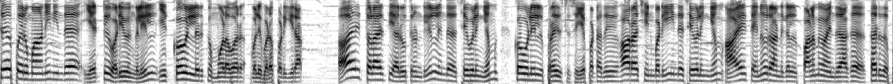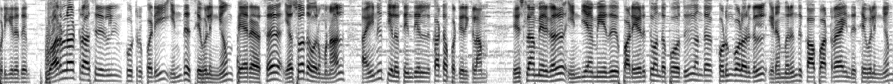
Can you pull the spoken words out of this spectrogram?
சிவபெருமானின் இந்த எட்டு வடிவங்களில் இக்கோவிலில் இருக்கும் மூலவர் வழிபடப்படுகிறார். ஆயிரத்தி தொள்ளாயிரத்தி அறுபத்தி ரெண்டில் இந்த சிவலிங்கம் கோவிலில் பிரதிஷ்டை செய்யப்பட்டது. ஆராய்ச்சியின்படி இந்த சிவலிங்கம் ஆயிரத்தி ஐநூறு ஆண்டுகள் பழமை வாய்ந்ததாக கருதப்படுகிறது. வரலாற்று ஆசிரியர்களின் கூற்றுப்படி இந்த சிவலிங்கம் பேரரசர் யசோதவர்மனால் ஐநூற்றி எழுபத்தைந்தில் கட்டப்பட்டிருக்கலாம். இஸ்லாமியர்கள் இந்தியா மீது படையெடுத்து வந்தபோது அந்த கொடுங்கோளர்கள் இடமிருந்து காப்பாற்ற இந்த சிவலிங்கம்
